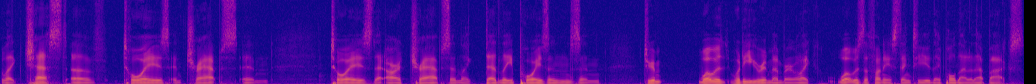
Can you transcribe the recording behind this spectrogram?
like chest of toys and traps and toys that are traps and like deadly poisons and do you what was what do you remember? Like what was the funniest thing to you they pulled out of that box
